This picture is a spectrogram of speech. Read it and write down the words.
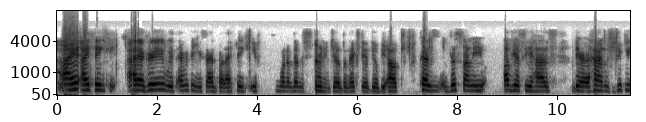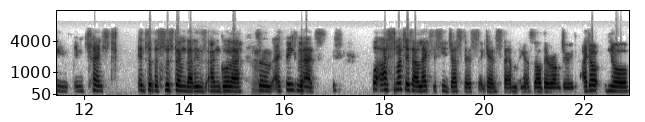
I I think I agree with everything you said, but I think if one of them is thrown in jail, the next day they'll be out because this family obviously has their hands deeply entrenched into the system that is Angola. Mm. So I think that, well, as much as I would like to see justice against them, against all their wrongdoing, I don't know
